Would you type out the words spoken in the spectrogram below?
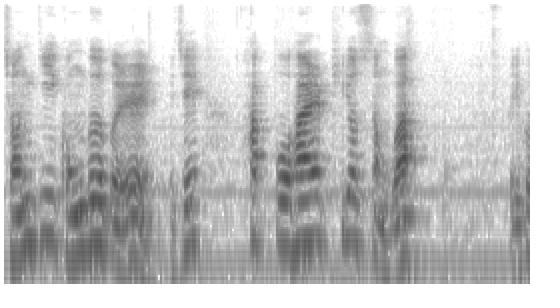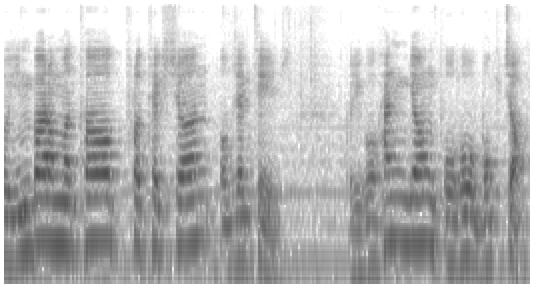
전기 공급을 그지 확보할 필요성과 그리고 environmental protection objectives 그리고 환경 보호 목적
